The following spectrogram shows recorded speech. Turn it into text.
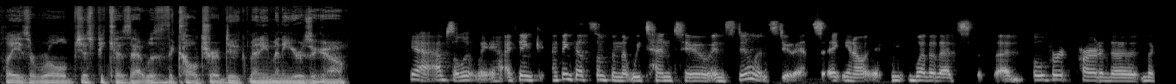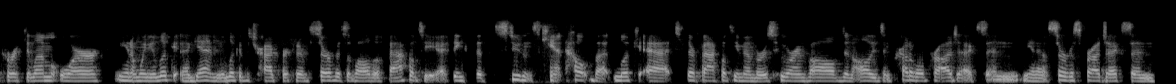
plays a role just because that was the culture of Duke many, many years ago. Yeah, absolutely. I think I think that's something that we tend to instill in students. Eh, you know, whether that's an overt part of the the curriculum or you know when you look at again you look at the track record of service of all the faculty. I think that students can't help but look at their faculty members who are involved in all these incredible projects and you know service projects and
